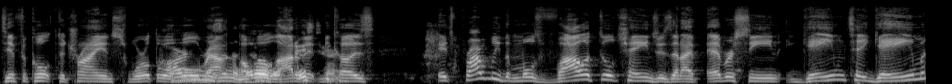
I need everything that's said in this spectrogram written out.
difficult to try and swirl through a whole round, a whole lot of it turn. because it's probably the most volatile changes that I've ever seen game to game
